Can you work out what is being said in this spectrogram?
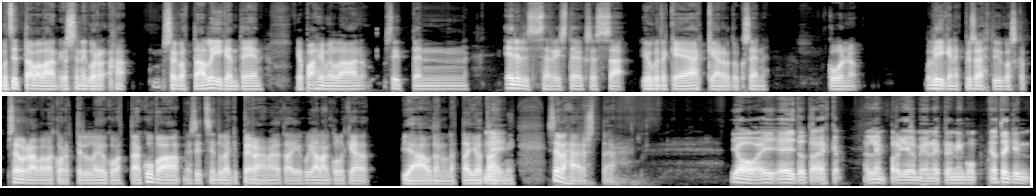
Mutta sitten tavallaan, jos se niinku sekoittaa liikenteen ja pahimmillaan sitten edellisessä risteyksessä joku tekee äkkiarrotuksen, kun liikenne pysähtyy, koska seuraavalla korttelilla joku ottaa kuvaa ja sitten siinä tuleekin perään tai joku jalankulkija jää auton alle tai jotain, niin, niin se vähän ärsyttää. Joo, ei, ei tota ehkä lemppari-ilmiön, että niin kuin, jotenkin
